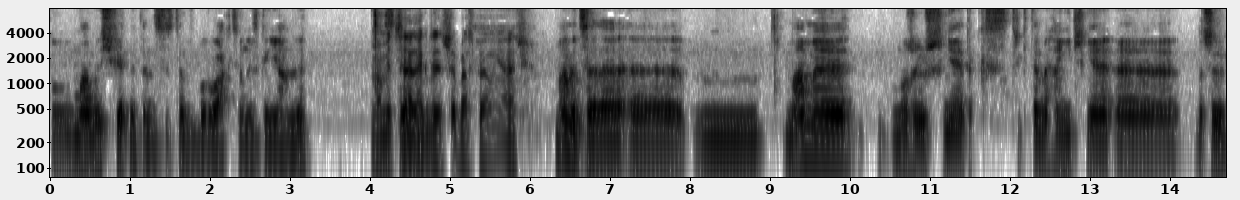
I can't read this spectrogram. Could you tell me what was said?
tu mamy świetny ten system wyboru akcji, on jest genialny. Mamy Z tym- cele, które trzeba spełniać. Mamy cele, e, mm, mamy może już nie tak stricte mechanicznie, e, znaczy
